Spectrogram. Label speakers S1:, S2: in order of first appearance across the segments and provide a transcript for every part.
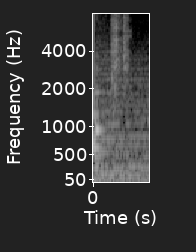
S1: you.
